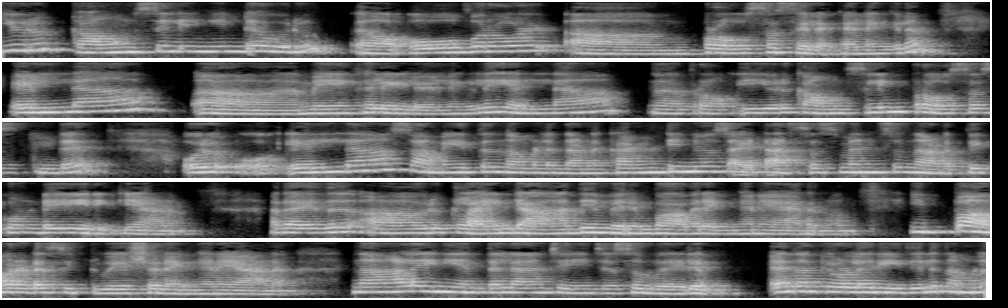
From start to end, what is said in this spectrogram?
ഈ ഒരു കൗൺസിലിങ്ങിന്റെ ഒരു ഓവറോൾ പ്രോസസ്സിൽ അല്ലെങ്കിൽ എല്ലാ മേഖലയിലും അല്ലെങ്കിൽ എല്ലാ ഈ ഒരു കൗൺസിലിംഗ് പ്രോസസ്സിന്റെ ഒരു എല്ലാ സമയത്തും നമ്മൾ എന്താണ് കണ്ടിന്യൂസ് ആയിട്ട് അസസ്മെന്റ്സ് നടത്തിക്കൊണ്ടേയിരിക്കുകയാണ്. അതായത് ആ ഒരു ക്ലയന്റ് ആദ്യം വരുമ്പോൾ അവരെങ്ങനെയായിരുന്നു? ഇപ്പൊ അവരുടെ സിറ്റുവേഷൻ എങ്ങനെയാണ്? നാളെ ഇനി എന്തെല്ലാം ചേഞ്ചസ് വരും? എന്നൊക്കെയുള്ള രീതിയിൽ നമ്മൾ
